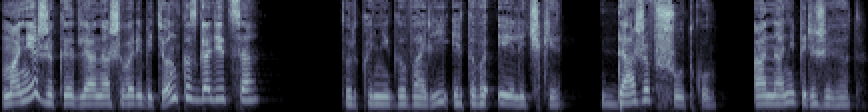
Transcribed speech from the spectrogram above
манежик и для нашего ребятенка сгодится. Только не говори этого Элечке, даже в шутку. Она не переживет.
